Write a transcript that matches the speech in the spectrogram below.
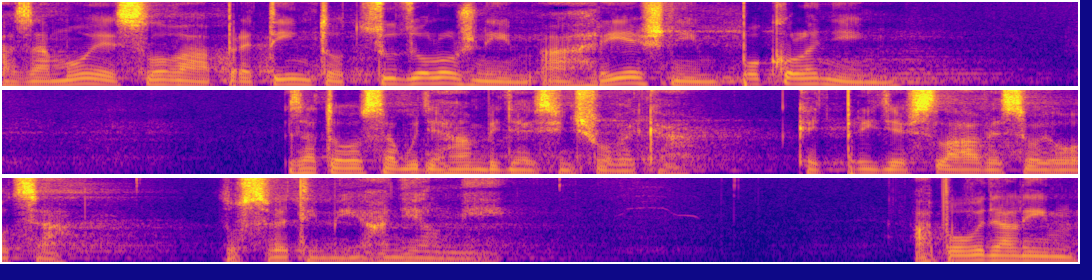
a za moje slova pred týmto cudzoložným a hriešným pokolením, za toho sa bude hambiť aj syn človeka, keď príde v sláve svojho Otca so svetými anielmi. A povedal im,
